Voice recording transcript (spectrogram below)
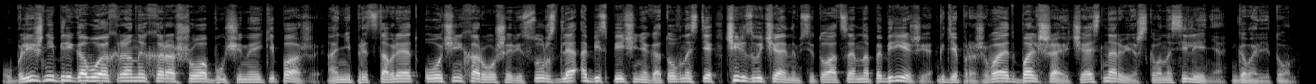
У ближней береговой охраны хорошо обученные экипажи. Они представляют очень хороший ресурс для обеспечения готовности к чрезвычайным ситуациям на побережье, где проживает большая часть норвежского населения, говорит он.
